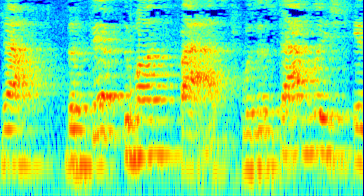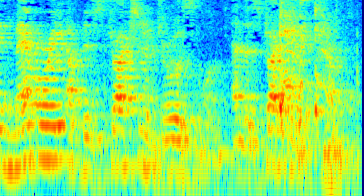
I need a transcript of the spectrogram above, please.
Now, the fifth month fast was established in memory of the destruction of Jerusalem and the destruction of the temple.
